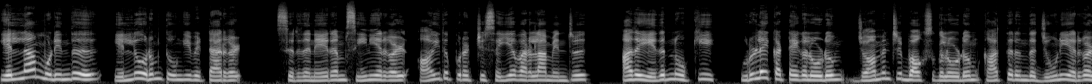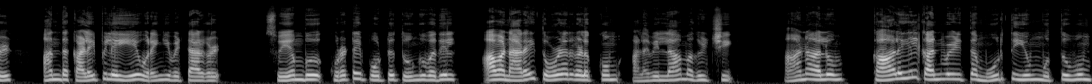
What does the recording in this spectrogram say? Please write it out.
எல்லாம் முடிந்து எல்லோரும் தூங்கிவிட்டார்கள். சிறிது நேரம் சீனியர்கள் ஆயுத புரட்சி செய்ய வரலாம் என்று அதை எதிர்நோக்கி உருளைக்கட்டைகளோடும் ஜாமெண்ட்ரி பாக்ஸ்களோடும் காத்திருந்த ஜூனியர்கள் அந்த களைப்பிலேயே உறங்கிவிட்டார்கள். சுயம்பு குரட்டை போட்டு தூங்குவதில் அவன் அரை தோழர்களுக்கும் அளவில்லா மகிழ்ச்சி. ஆனாலும் காலையில் கண்விழித்த மூர்த்தியும் முத்துவும்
